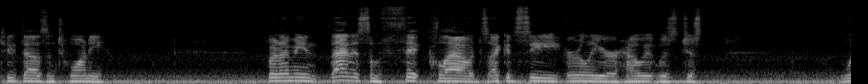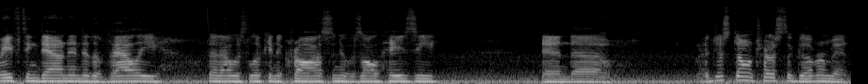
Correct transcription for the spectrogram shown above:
2020. But I mean, that is some thick clouds. I could see earlier how it was just wafting down into the valley that I was looking across, and it was all hazy. And uh, I just don't trust the government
